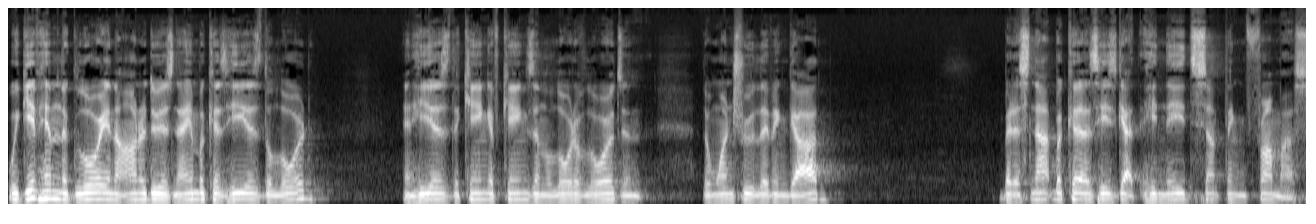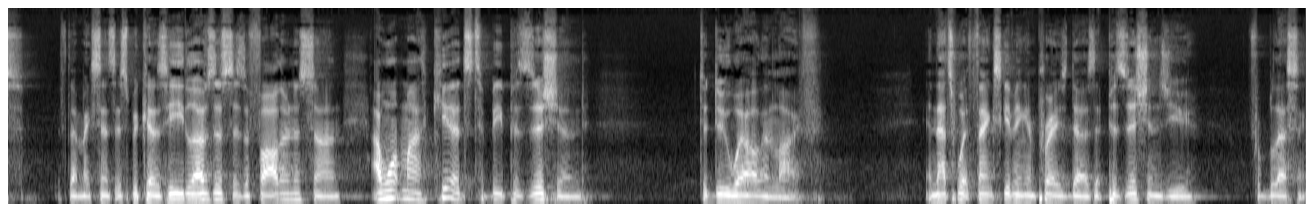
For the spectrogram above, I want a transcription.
we give him the glory and the honor due his name because he is the Lord and he is the King of kings and the Lord of lords and the one true living God. But it's not because he's got he needs something from us, if that makes sense. It's because he loves us as a father and a son. I want my kids to be positioned to do well in life. And that's what thanksgiving and praise does. It positions you for blessing.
